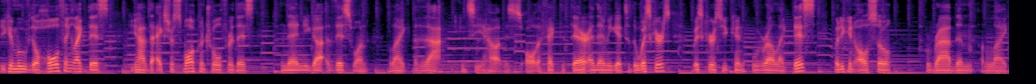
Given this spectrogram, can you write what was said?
You can move the whole thing like this. You have the extra small control for this and then you got this one like that. You can see how this is all affected there. And then we get to the whiskers. Whiskers you can move around like this, but you can also grab them like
